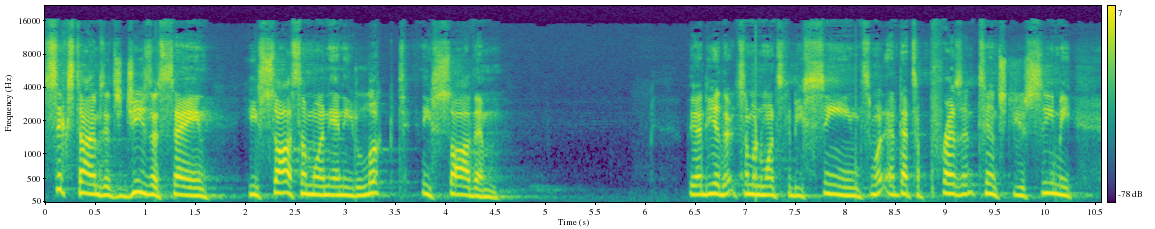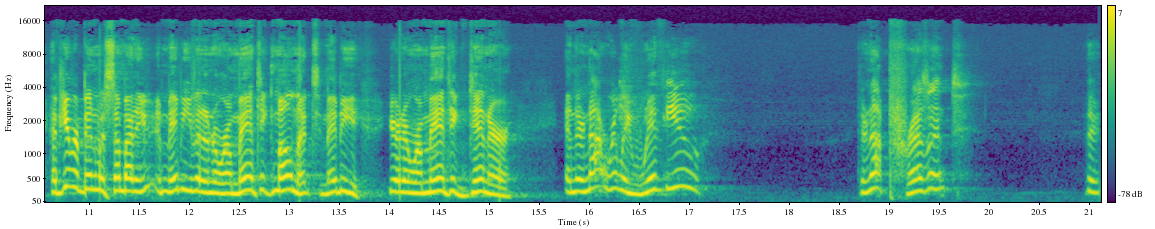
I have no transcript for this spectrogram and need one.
Six times it's Jesus saying he saw someone and he looked and he saw them. The idea that someone wants to be seen, that's a present tense. Do you see me? Have you ever been with somebody, maybe even in a romantic moment? Maybe you're at a romantic dinner and they're not really with you? They're not present? They're,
